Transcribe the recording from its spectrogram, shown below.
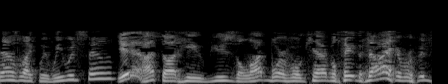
sounds like what we would sound. Yeah, I thought he used a lot more vocabulary than I ever would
